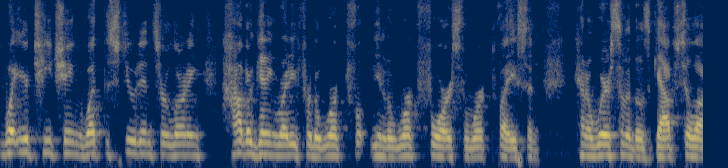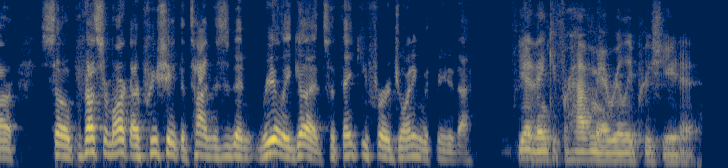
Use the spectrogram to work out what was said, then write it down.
what you're teaching, what the students are learning, how they're getting ready for the work, you know, the workforce, the workplace, and kind of where some of those gaps still are. So, Professor Mark, I appreciate the time. This has been really good. So, thank you for joining with me today. Yeah, thank you for having me. I really appreciate it.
